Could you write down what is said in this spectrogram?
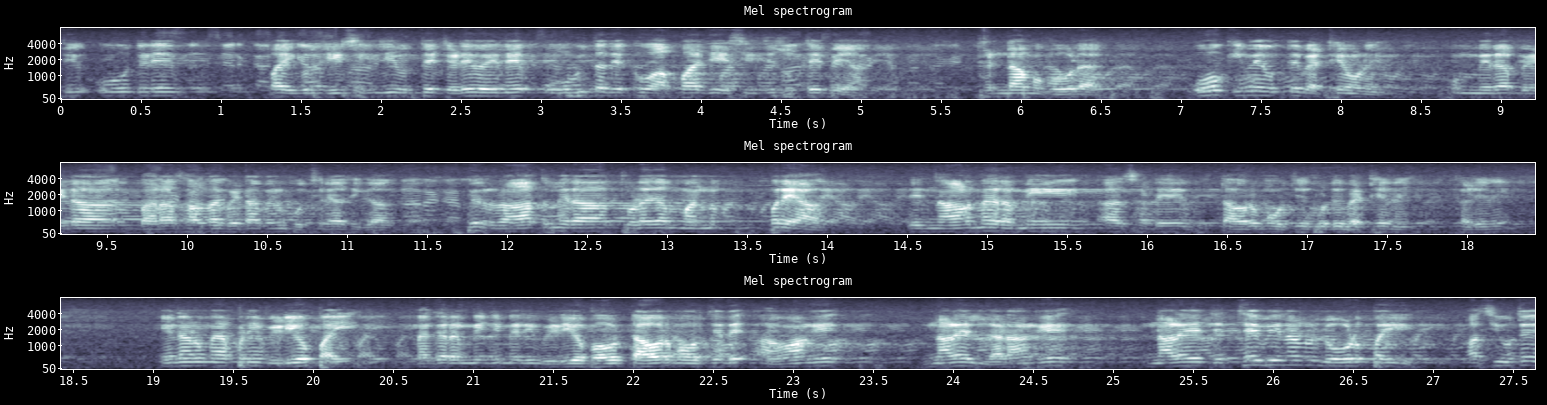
ਤੇ ਉਹ ਜਿਹੜੇ ਭਾਈ ਗੁਰਜੀਤ ਸਿੰਘ ਜੀ ਉੱਤੇ ਚੜੇ ਹੋਏ ਨੇ, ਉਹ ਵੀ ਤਾਂ ਦੇਖੋ ਆਪਾਂ ਜੇ ਏਸੀ 'ਚ ਸੁੱਤੇ ਪਏ ਆ, ਠੰਡਾ ਮਾਹੌਲ ਹੈ। ਉਹ ਕਿਵੇਂ ਉੱਤੇ ਬੈਠੇ ਹੋਣੇ? ਉਹ ਮੇਰਾ ਬੇਟਾ 12 ਸਾਲ ਦਾ ਬੇਟਾ ਮੈਨੂੰ ਪੁੱਛ ਰਿਹਾ ਸੀਗਾ। ਫਿਰ ਰਾਤ ਮੇਰਾ ਥੋੜਾ ਜਿਹਾ ਮਨ ਭਰਿਆ ਤੇ ਨਾਲ ਮੈਂ ਰਮੀ ਸਾਡੇ ਟਾਵਰ ਮੋਰਚੇ ਤੁਹਾਡੇ ਬੈਠੇ ਨੇ, ਖੜੇ ਨੇ। ਇਹਨਾਂ ਨੂੰ ਮੈਂ ਆਪਣੀ ਵੀਡੀਓ ਪਾਈ। ਮੈਂ ਕਿਹਾ, ਰਮੀ ਜੀ, ਮੇਰੀ ਵੀਡੀਓ ਪਾਓ। ਟਾਵਰ ਮੋਰਚੇ ਤੇ ਆਵਾਂਗੇ, ਨਾਲੇ ਲੜਾਂਗੇ, ਨਾਲੇ ਜਿੱਥੇ ਵੀ ਇਹਨਾਂ ਨੂੰ ਲੋੜ ਪਈ, ਅਸੀਂ ਉੱਥੇ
